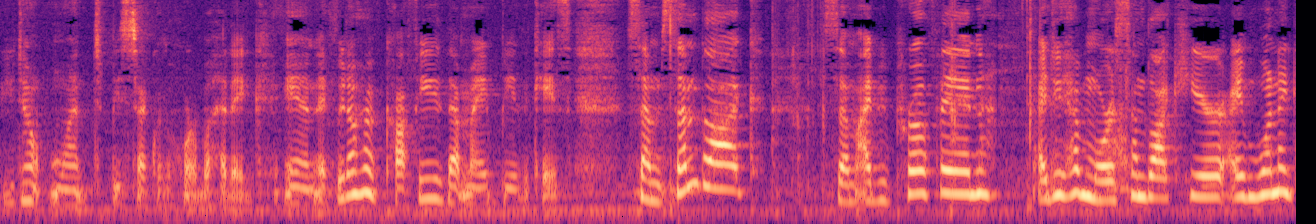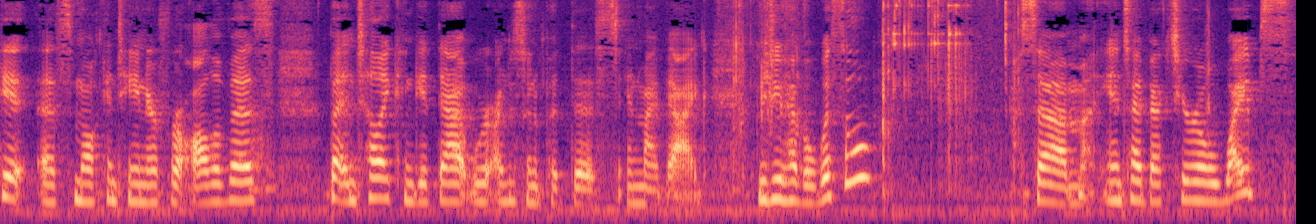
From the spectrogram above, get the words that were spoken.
you don't want to be stuck with a horrible headache. And if we don't have coffee, that might be the case. Some sunblock, some ibuprofen. I do have more sunblock here. I want to get a small container for all of us, but until I can get that, I'm just going to put this in my bag. We do have a whistle, some antibacterial wipes,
